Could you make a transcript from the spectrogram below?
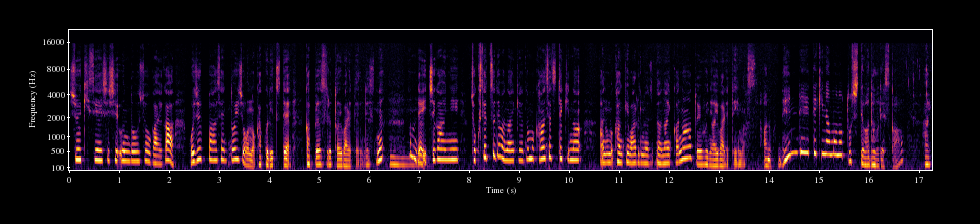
周期性四肢運動障害が50%以上の確率で合併すると言われてるんですね。うん、なので一概に直接ではないけれども間接的なあの関係はあるのではないかなというふうには言われています。あの年齢的なものとしてはどうですか？はい、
